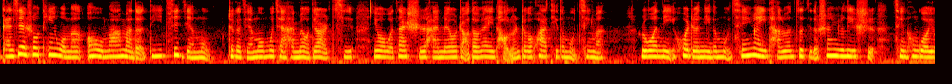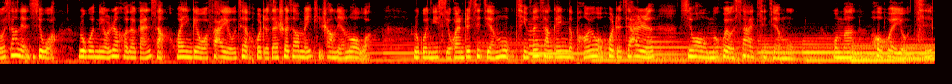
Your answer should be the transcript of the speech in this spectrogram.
感谢收听我们哦妈妈的第一期节目。这个节目目前还没有第二期，因为我暂时还没有找到愿意讨论这个话题的母亲们。如果你或者你的母亲愿意谈论自己的生育历史，请通过邮箱联系我。如果你有任何的感想，欢迎给我发邮件或者在社交媒体上联络我。如果你喜欢这期节目，请分享给你的朋友或者家人。希望我们会有下一期节目，我们后会有期。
